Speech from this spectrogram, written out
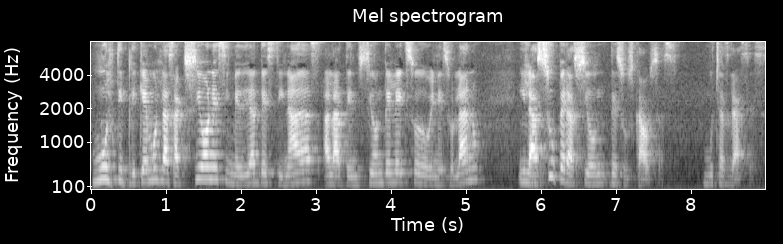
multipliquemos las acciones y medidas destinadas a la atención del éxodo venezolano y la superación de sus causas. Muchas gracias.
